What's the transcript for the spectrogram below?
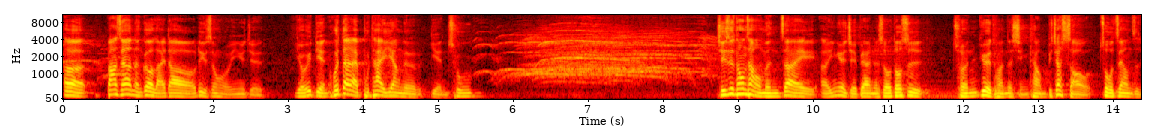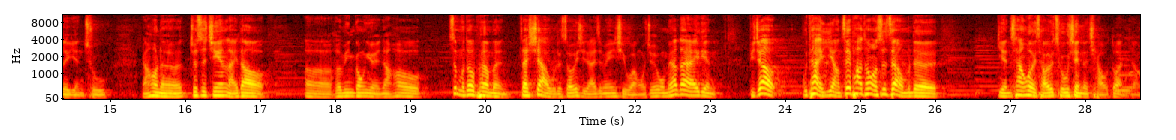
呃，八三幺能够来到绿生活音乐节，有一点会带来不太一样的演出。其实通常我们在呃音乐节表演的时候，都是纯乐团的形态，我们比较少做这样子的演出。然后呢，就是今天来到呃和平公园，然后这么多朋友们在下午的时候一起来这边一起玩，我觉得我们要带来一点比较不太一样。这趴通常是在我们的演唱会才会出现的桥段，这样。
